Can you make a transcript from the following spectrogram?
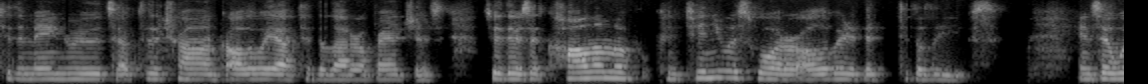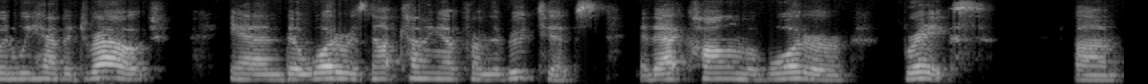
to the main roots, up to the trunk, all the way out to the lateral branches. So there's a column of continuous water all the way to the, to the leaves. And so when we have a drought and the water is not coming up from the root tips and that column of water breaks, um,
